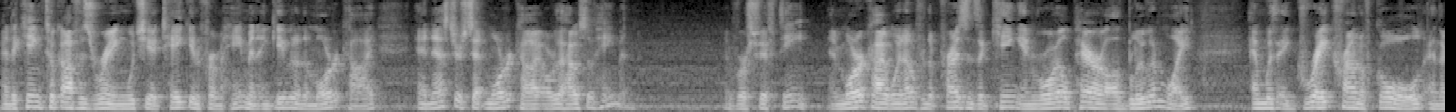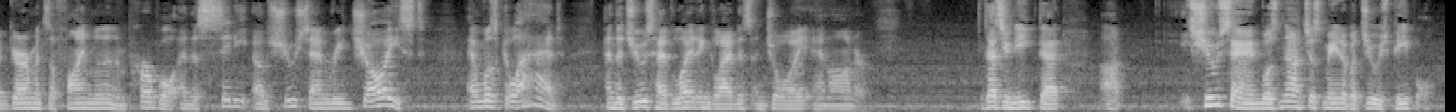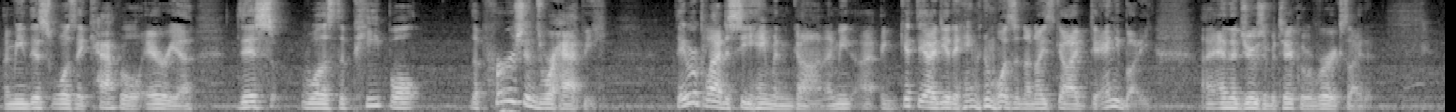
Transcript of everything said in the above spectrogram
And the king took off his ring, which he had taken from Haman, and gave it unto Mordecai. And Esther set Mordecai over the house of Haman. In verse 15. And Mordecai went out from the presence of the king in royal apparel of blue and white, and with a great crown of gold, and the garments of fine linen and purple, and the city of Shushan rejoiced and was glad, and the Jews had light and gladness and joy and honor. That's unique that uh, Shushan was not just made up of Jewish people. I mean, this was a capital area. This was the people, the Persians were happy. They were glad to see Haman gone. I mean, I get the idea that Haman wasn't a nice guy to anybody and the Jews in particular were very excited.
